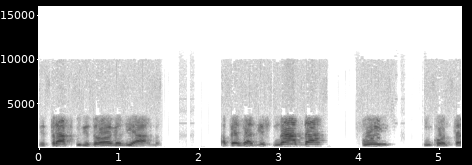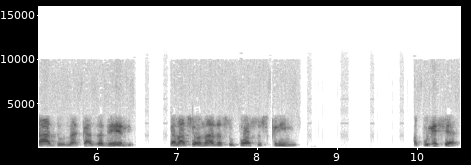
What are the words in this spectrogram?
de tráfico de drogas e armas. Apesar disso, nada foi encontrado na casa dele relacionado a supostos crimes. A polícia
